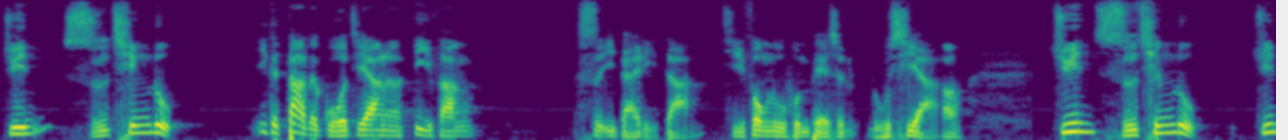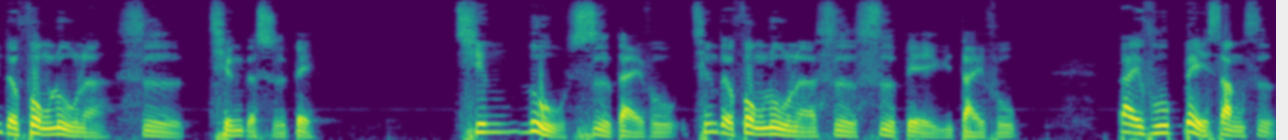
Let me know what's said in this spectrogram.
均十顷禄。一个大的国家呢，地方是一百里大，其俸禄分配是如下啊：均十顷禄，均的俸禄呢是卿的十倍。卿禄士大夫，卿的俸禄呢是四倍于大夫，大夫倍上士，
